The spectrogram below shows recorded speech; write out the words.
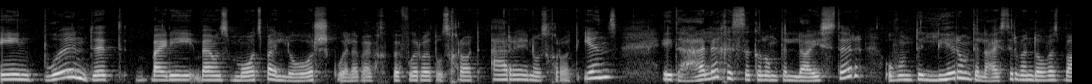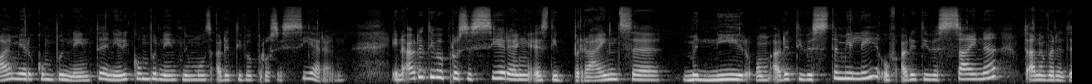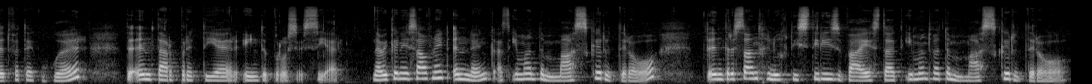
En bo en dit by die by ons maats by laerskole, by byvoorbeeld ons graad R en ons graad 1s, het hulle gesukkel om te luister of om te leer om te luister want daar was baie meer komponente en hierdie komponent noem ons auditiewe prosesering. En auditiewe prosesering is die brein se manier om auditiewe stimule of auditiewe syne, met ander woorde dit wat ek hoor, te interpreteer en te prosesseer. Nou ek kan jouself net indink as iemand 'n masker dra, interessant genoeg die studies wys dat iemand wat 'n masker dra,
